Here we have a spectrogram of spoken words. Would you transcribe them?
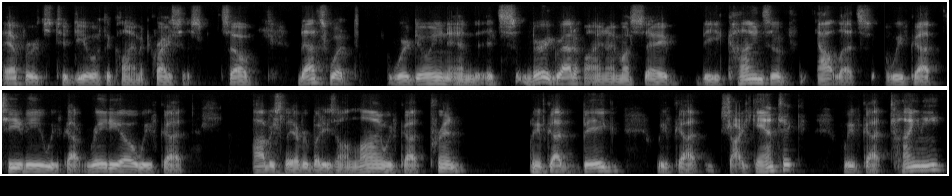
efforts to deal with the climate crisis. So that's what we're doing, and it's very gratifying, I must say. The kinds of outlets we've got TV, we've got radio, we've got obviously everybody's online, we've got print, we've got big, we've got gigantic, we've got tiny,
